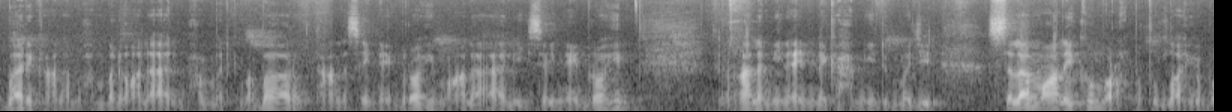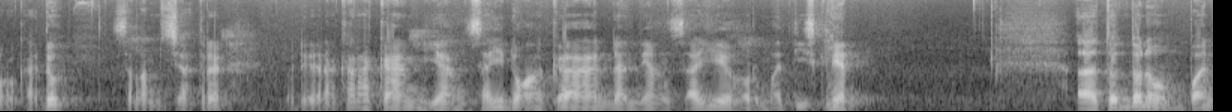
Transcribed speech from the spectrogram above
Barik ala Muhammad wa ala ali Muhammad kama barakta ala sayyidina Ibrahim wa ala ali sayyidina Ibrahim fil alamin innaka Hamidum Majid. Assalamualaikum warahmatullahi wabarakatuh. Salam sejahtera pada rakan-rakan yang saya doakan dan yang saya hormati sekalian. Uh, tuan-tuan dan puan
